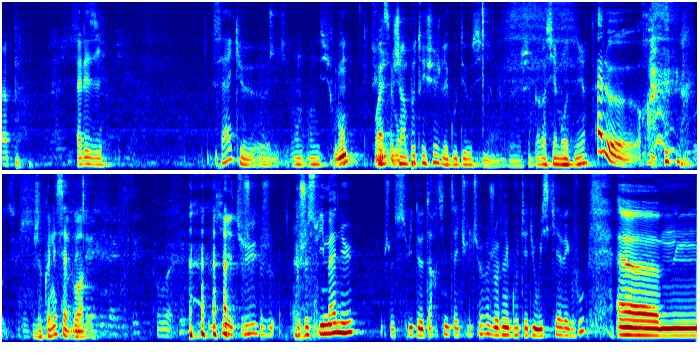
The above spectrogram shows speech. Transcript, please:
Hop. Allez-y. C'est vrai que euh, on, on est sur. C'est bon? Ouais, J'ai bon. un peu triché, je l'ai goûté aussi. hein. Je- J'ai pas réussi à me retenir. Alors, Je connais cette voix. qui es-tu? Je, je suis Manu. Je suis de Tartine Taille Culture je viens goûter du whisky avec vous. Euh,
